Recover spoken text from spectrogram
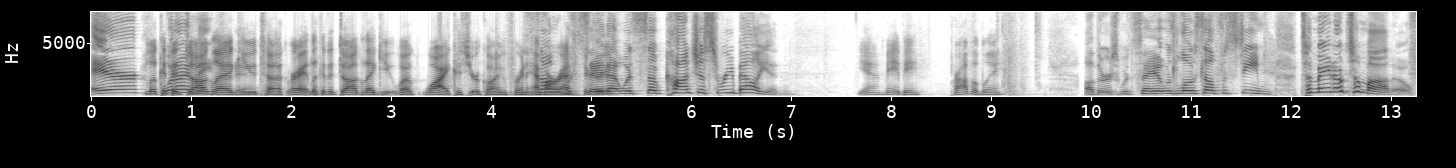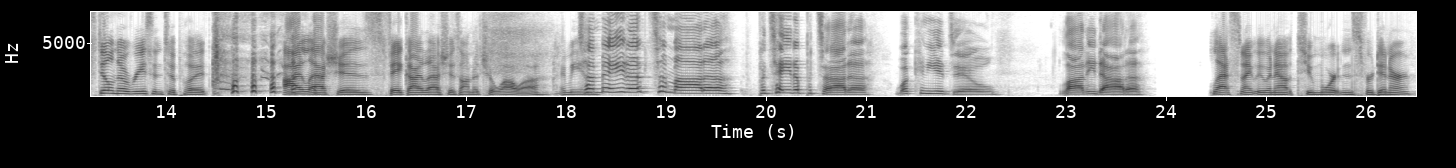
Care. Look at the dog leg you took. Right. Look at the dog leg you. Well, why? Because you're going for an Some MRS would degree. say that was subconscious rebellion. yeah, maybe, probably. Others would say it was low self esteem. Tomato, tomato. Still no reason to put eyelashes, fake eyelashes on a chihuahua. I mean, Tomato, tomato. Potato, patata. What can you do? La di da. last night we went out to Morton's for dinner.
